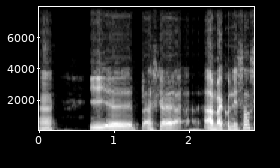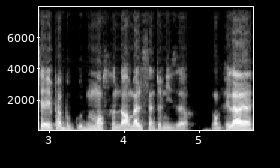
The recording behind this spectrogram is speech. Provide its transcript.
hein. Et euh, parce que à ma connaissance il n'y avait pas beaucoup de monstres normal synthoniseurs donc là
